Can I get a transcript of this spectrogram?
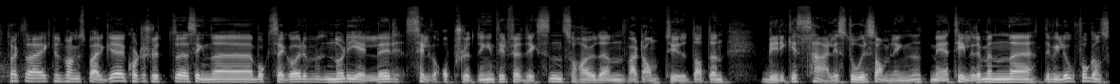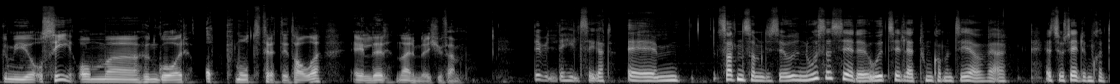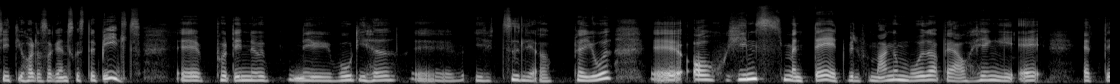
Takk til deg, Knut Magnus Berge. Kort til slutt, Signe Bokt Segård. Når det gjelder selve oppslutningen til Fredriksen, så har jo den vært antydet at den blir ikke særlig stor sammenlignet med tidligere. Men det vil jo få ganske mye å si om hun går opp mot 30-tallet eller nærmere 25. Det vil det helt sikkert. Sånn som det ser ut nå, så ser det ut til at hun kommer til å være at Socialdemokratiet de holder seg ganske stabilt øh, på det nivå de hadde øh, i tidligere periode. Øh, og hendes mandat vil på mange måter være avhengig av at,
